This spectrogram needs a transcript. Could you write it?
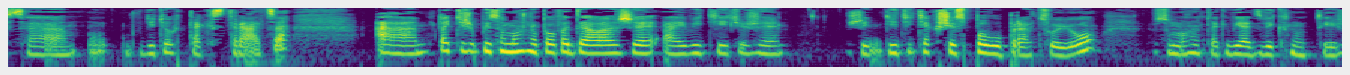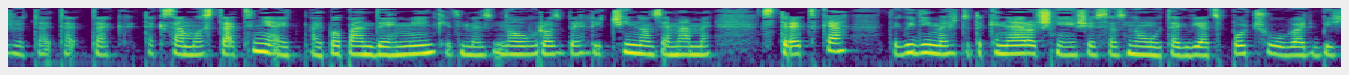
sa v deťoch tak stráca. A taktiež by som možno povedala, že aj vidieť, že že deti ťažšie spolupracujú, že sú možno tak viac zvyknutí, že tak, tak, tak, tak samostatne, aj, aj po pandémii, keď sme znovu rozbehli činnosť a máme stredka, tak vidíme, že to také náročnejšie sa znovu tak viac počúvať, byť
